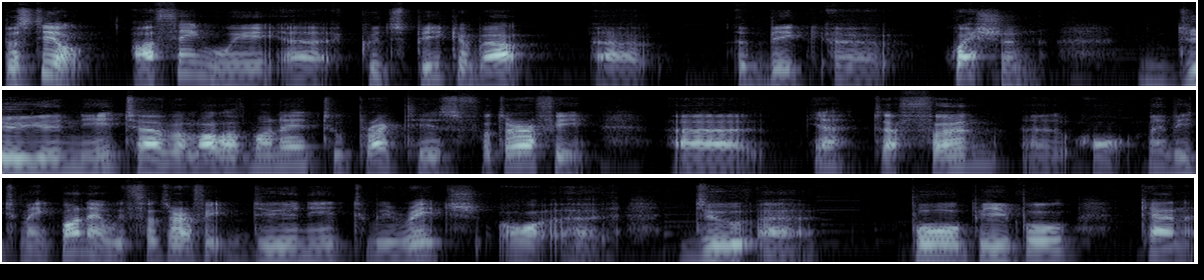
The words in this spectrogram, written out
But still, I think we uh, could speak about uh, the big question: Do you need to have a lot of money to practice photography? yeah, to have fun, or maybe to make money with photography. Do you need to be rich, or do poor people can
